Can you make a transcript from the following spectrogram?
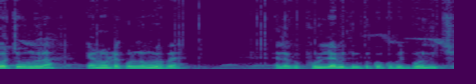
পারছ বন্ধুরা, কেন ওটা করলাম ওইভাবে দেখো, ফুললে আমি কিন্তু কোকোপিট ভরে দিচ্ছি।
